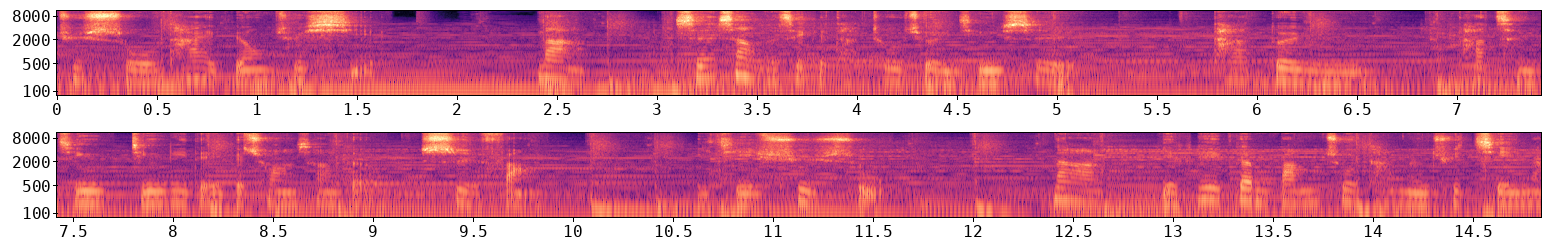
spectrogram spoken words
去说，他也不用去写。那身上的这个 tattoo 就已经是他对于他曾经经历的一个创伤的释放以及叙述，那也可以更帮助他们去接纳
